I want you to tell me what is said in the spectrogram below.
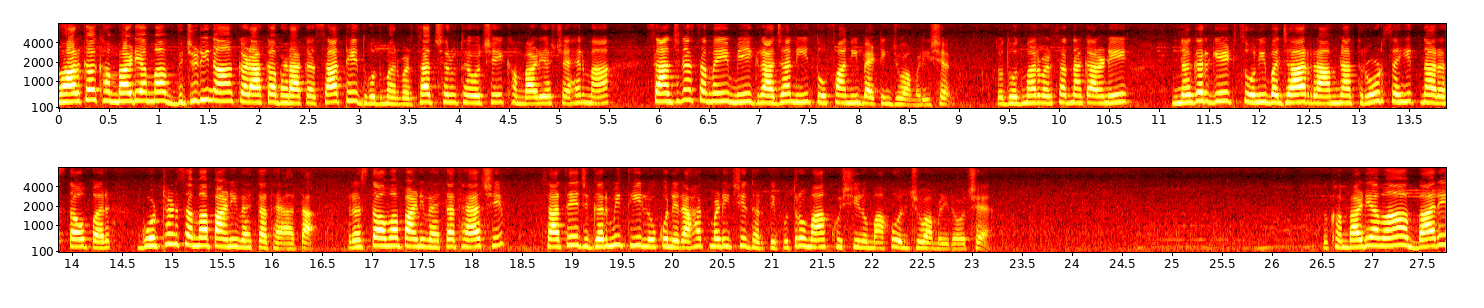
દ્વારકા ખંભાળિયામાં વીજળીના કડાકા ભડાકા સાથે ધોધમાર વરસાદ શરૂ થયો છે. ખંભાળિયા શહેરમાં સાંજના સમયે મેઘરાજાની તોફાની બેટિંગ જોવા મળી છે. તો ધોધમાર વરસાદના કારણે નગર ગેટ, સોની બજાર, રામનાથ રોડ સહિતના રસ્તાઓ પર ગોઠણસમાં પાણી વહેતા થયા હતા. રસ્તાઓમાં પાણી વહેતા થયા છે. સાથે જ ગરમીથી લોકોને રાહત મળી છે. ધરતીપુત્રોમાં ખુશીનો માહોલ જોવા મળી રહ્યો છે. તો ખંભાળિયામાં બારે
